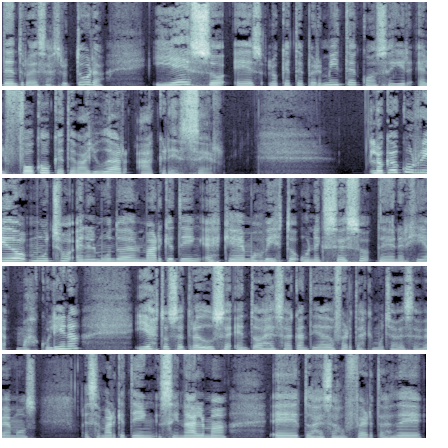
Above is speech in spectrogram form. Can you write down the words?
dentro de esa estructura. Y eso es lo que te permite conseguir el foco que te va a ayudar a crecer lo que ha ocurrido mucho en el mundo del marketing es que hemos visto un exceso de energía masculina y esto se traduce en toda esa cantidad de ofertas que muchas veces vemos, ese marketing sin alma, eh, todas esas ofertas de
